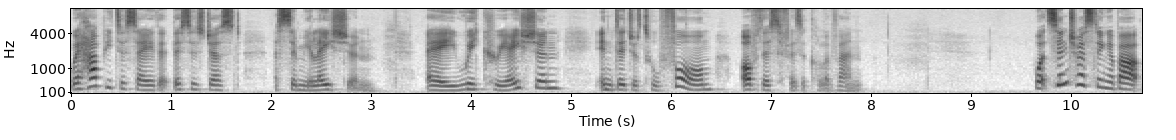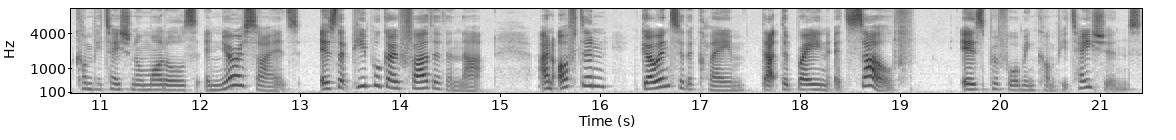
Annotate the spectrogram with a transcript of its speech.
We're happy to say that this is just a simulation, a recreation in digital form of this physical event. What's interesting about computational models in neuroscience is that people go further than that and often go into the claim that the brain itself is performing computations.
